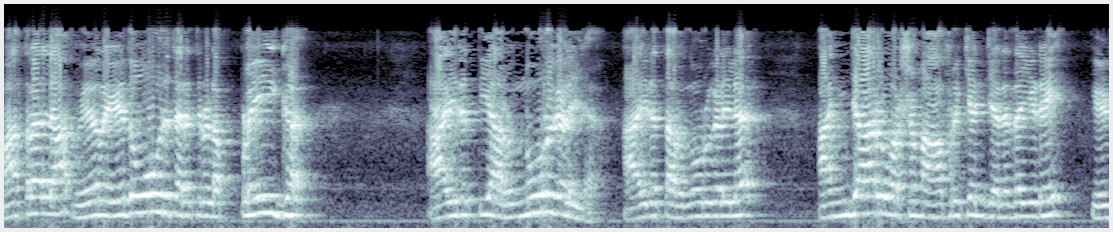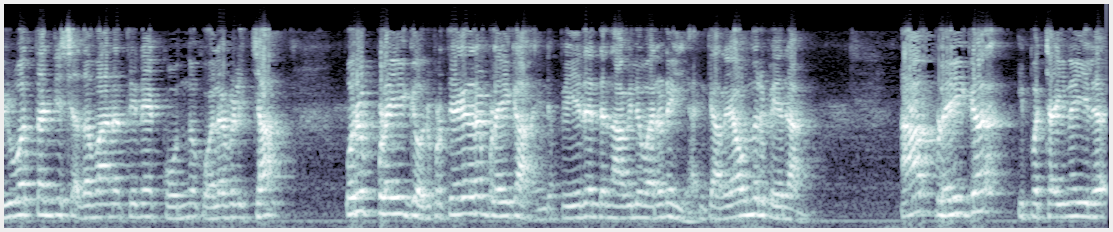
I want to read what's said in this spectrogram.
മാത്രമല്ല വേറെ ഏതോ ഒരു തരത്തിലുള്ള പ്ലേഗ് ആയിരത്തി അറുന്നൂറുകളിൽ ആയിരത്തി അറുന്നൂറുകളിൽ അഞ്ചാറ് വർഷം ആഫ്രിക്കൻ ജനതയുടെ എഴുപത്തഞ്ച് ശതമാനത്തിനെ കൊന്നു കൊലവിളിച്ച ഒരു പ്ലേഗ് ഒരു പ്രത്യേകതരം പ്ലേഗാണ് എന്റെ പേര് എന്റെ നാവിൽ വരണില്ല. എനിക്ക് അറിയാവുന്നൊരു പേരാണ്. ആ പ്ലേഗ് ഇപ്പൊ ചൈനയിൽ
